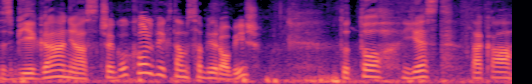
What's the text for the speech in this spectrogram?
z biegania, z czegokolwiek tam sobie robisz, to to jest taka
